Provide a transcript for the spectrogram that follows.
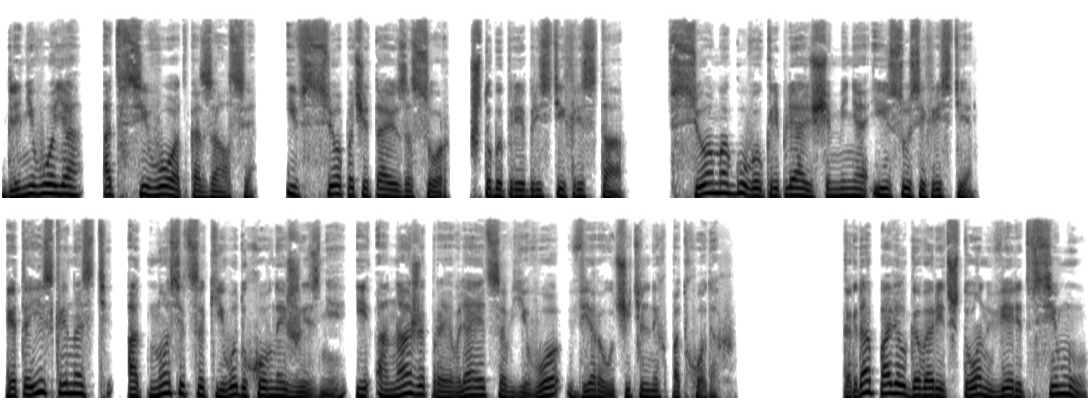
Для Него я от всего отказался, и все почитаю за ссор, чтобы приобрести Христа. Все могу в укрепляющем меня Иисусе Христе. Эта искренность относится к его духовной жизни, и она же проявляется в его вероучительных подходах. Когда Павел говорит, что он верит всему,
